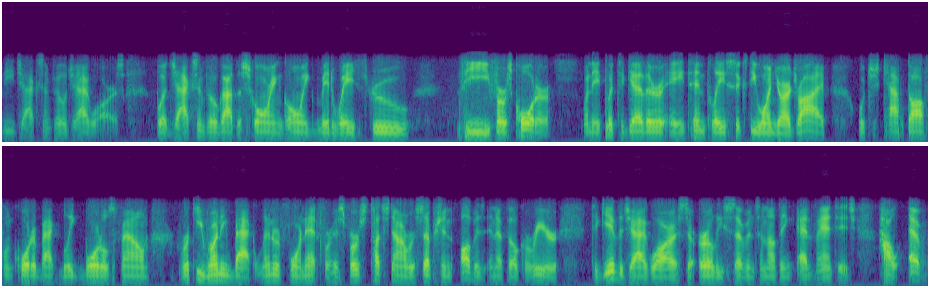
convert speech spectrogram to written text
the Jacksonville Jaguars. But Jacksonville got the scoring going midway through the first quarter when they put together a 10 play, 61 yard drive, which was capped off when quarterback Blake Bortles found rookie running back Leonard Fournette for his first touchdown reception of his NFL career to give the Jaguars the early 7 to nothing advantage. However,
